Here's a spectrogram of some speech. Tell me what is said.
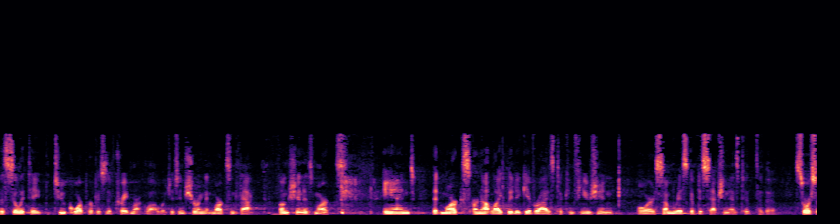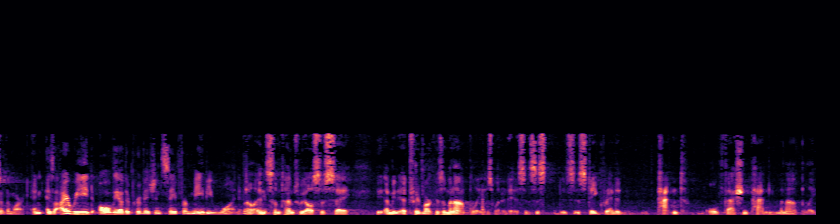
facilitate the two core purposes of trademark law, which is ensuring that marks in fact function as marks and that marks are not likely to give rise to confusion or some risk of deception as to, to the source of the mark. And as I read all the other provisions, save for maybe one. Well, and sometimes we also say, I mean, a trademark is a monopoly, is what it is. It's a, it's a state-granted patent, old-fashioned patent monopoly.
